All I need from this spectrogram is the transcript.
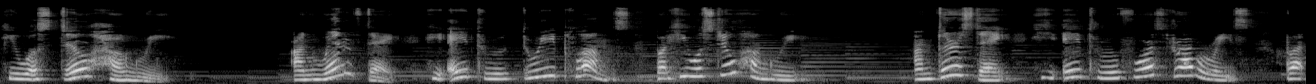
he was still hungry. On Wednesday, he ate through three plums, but he was still hungry. On Thursday, he ate through four strawberries, but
